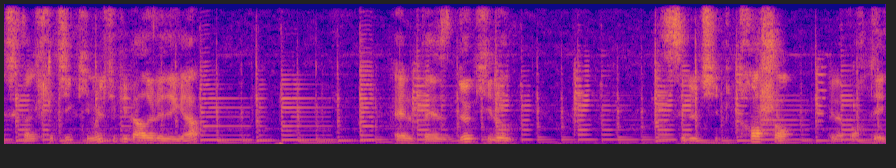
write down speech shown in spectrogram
C'est un critique qui multiplie par 2 les dégâts. Elle pèse 2 kg. C'est de type tranchant et la portée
